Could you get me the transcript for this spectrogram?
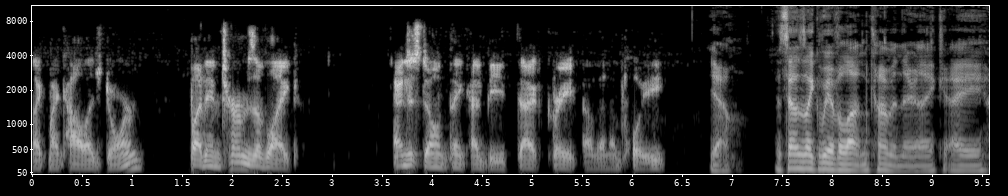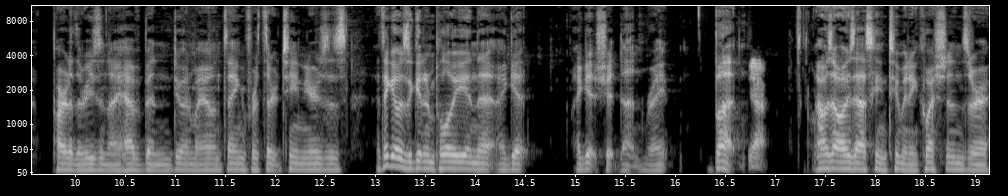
like my college dorm. But in terms of like, I just don't think I'd be that great of an employee. Yeah. It sounds like we have a lot in common there. Like I part of the reason I have been doing my own thing for 13 years is I think I was a good employee in that I get I get shit done, right? But Yeah. I was always asking too many questions or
